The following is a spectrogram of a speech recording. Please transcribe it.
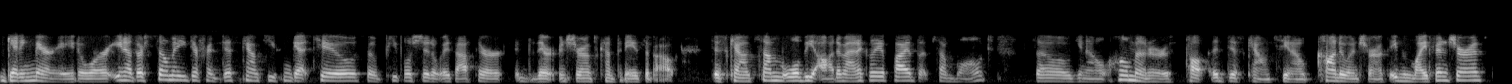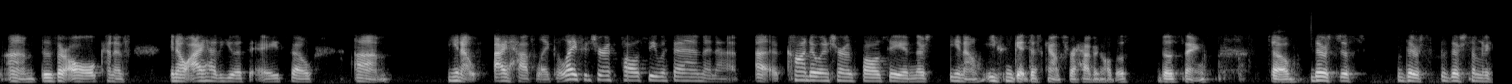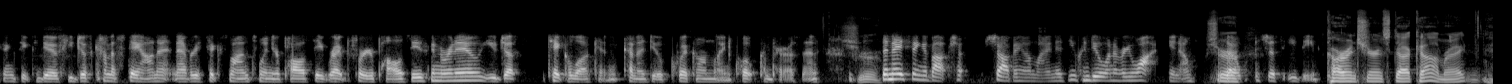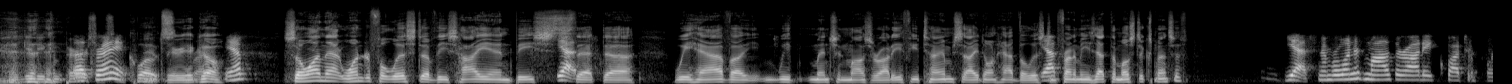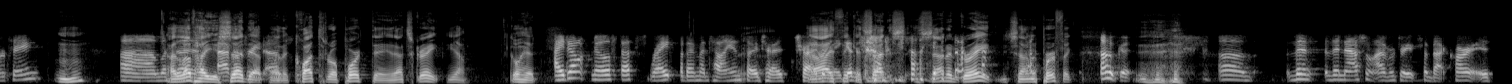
getting married or you know there's so many different discounts you can get too. So people should always ask their their insurance companies about discounts. Some will be automatically applied but some won't. So you know homeowners uh, discounts you know condo insurance even life insurance um, those are all kind of you know i have USAA so um, you know i have like a life insurance policy with them and a, a condo insurance policy and there's you know you can get discounts for having all those those things. So there's just there's there's so many things you can do. If you just kind of stay on it and every six months when your policy right before your policy is going to renew you just take a look and kind of do a quick online quote comparison. Sure. The nice thing about sh- shopping online is you can do it whenever you want you know? Sure. So it's just easy. Carinsurance.com right? They'll give you comparisons that's right. quotes there you right? go. Yep so on that wonderful list of these high-end beasts yes. that uh, we have uh, we've mentioned maserati a few times i don't have the list yep. in front of me is that the most expensive Yes, number one is Maserati Quattroporte. Mm-hmm. Um, I love how you said that, by the Quattroporte. That's great. Yeah, go ahead. I don't know if that's right, but I'm Italian, so I tried, tried I to make think it, it, sound, it sounded great. It sounded perfect. oh, good. um, then the national average rate for that car is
